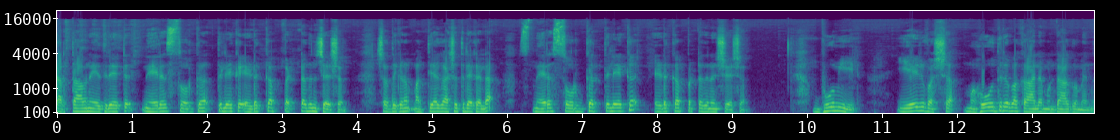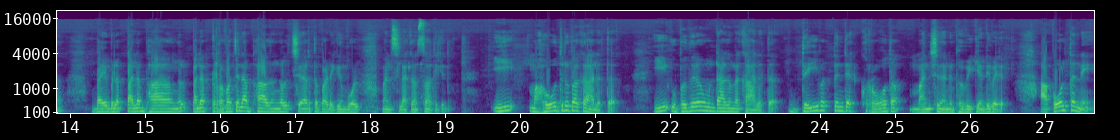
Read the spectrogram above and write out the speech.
കർത്താവിനെ എതിരേറ്റ് നേരെ സ്വർഗത്തിലേക്ക് എടുക്കപ്പെട്ടതിന് ശേഷം ശ്രദ്ധിക്കണം. മധ്യാകാശത്തിലേക്കല്ല നേരെ സ്വർഗത്തിലേക്ക് എടുക്കപ്പെട്ടതിന് ശേഷം ഭൂമിയിൽ ഏഴ് വർഷ മഹോദരവ കാലമുണ്ടാകുമെന്ന് ബൈബിൾ പല ഭാഗങ്ങൾ പല പ്രവചന ഭാഗങ്ങൾ ചേർത്ത് പഠിക്കുമ്പോൾ മനസ്സിലാക്കാൻ സാധിക്കുന്നു. ഈ മഹോദരവ കാലത്ത് ഈ ഉപദ്രവം ഉണ്ടാകുന്ന കാലത്ത് ദൈവത്തിന്റെ ക്രോധം മനുഷ്യൻ അനുഭവിക്കേണ്ടി വരും. അപ്പോൾ തന്നെ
